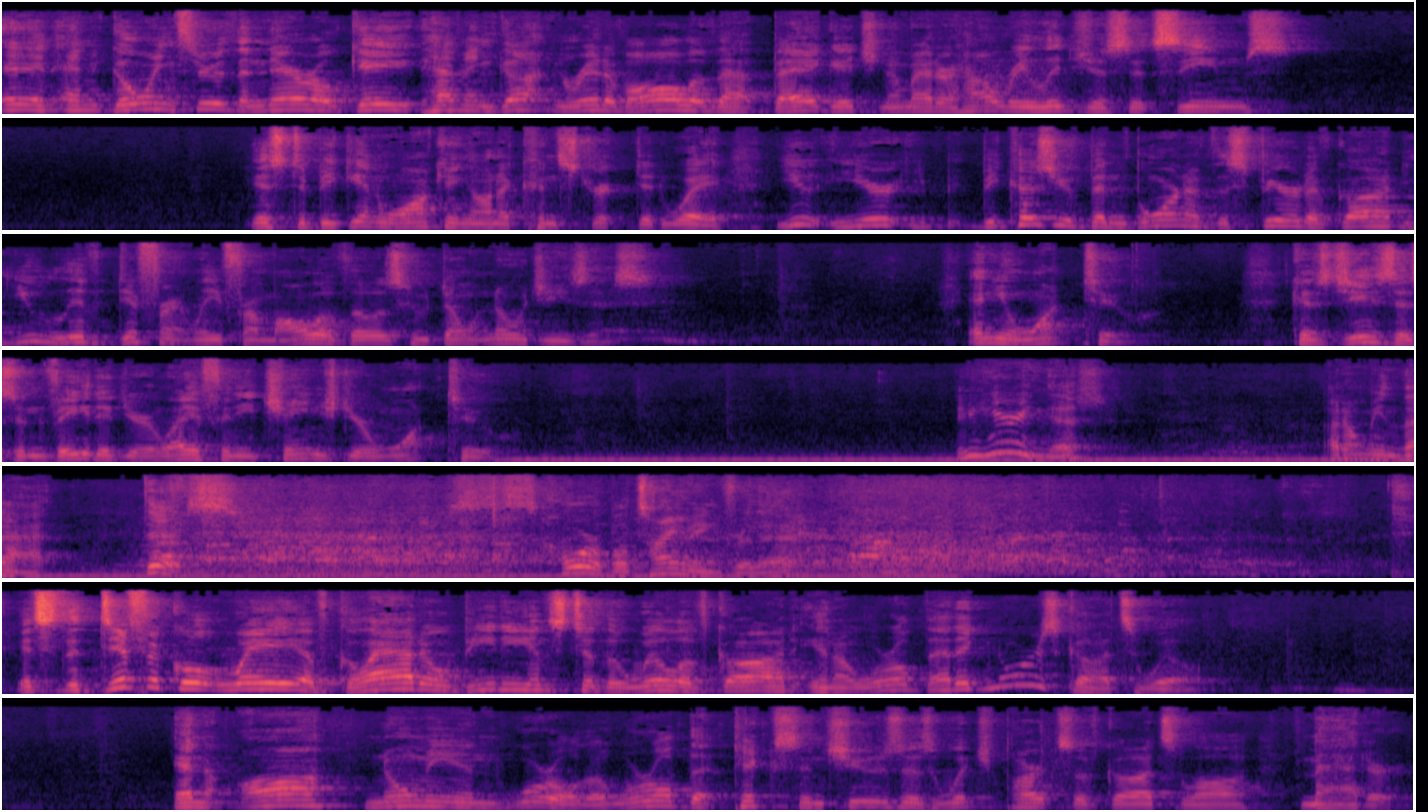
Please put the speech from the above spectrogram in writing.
and, and going through the narrow gate, having gotten rid of all of that baggage, no matter how religious it seems, is to begin walking on a constricted way. You, you're, because you've been born of the Spirit of God, you live differently from all of those who don't know Jesus. And you want to. Because Jesus invaded your life and he changed your want to. Are you hearing this? I don't mean that. This. It's horrible timing for that. It's the difficult way of glad obedience to the will of God in a world that ignores God's will. An anomian world, a world that picks and chooses which parts of God's law matter.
